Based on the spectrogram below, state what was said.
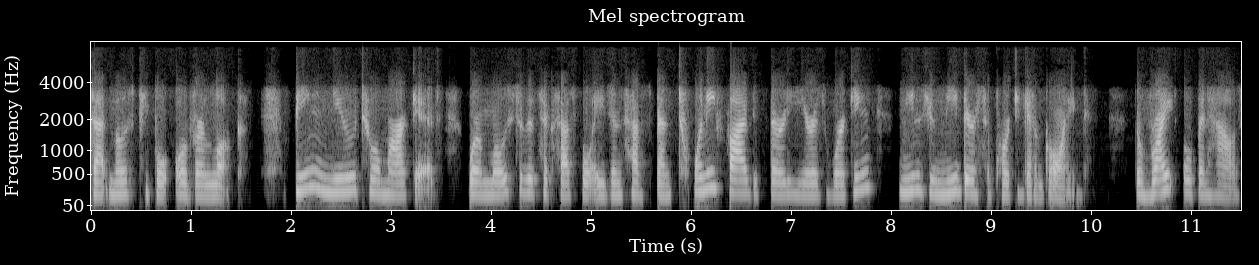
that most people overlook. Being new to a market where most of the successful agents have spent 25 to 30 years working means you need their support to get going. The right open house,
